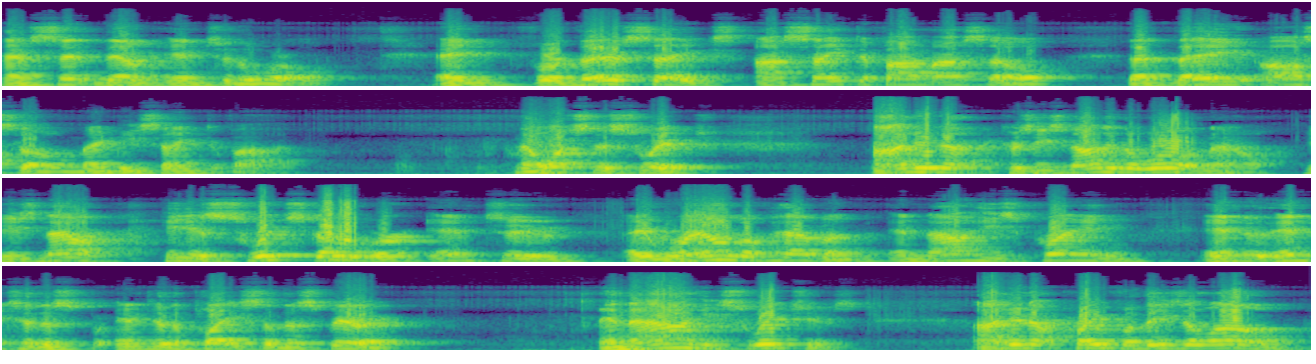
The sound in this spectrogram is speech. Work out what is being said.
have sent them into the world. And for their sakes I sanctify myself, that they also may be sanctified. Now watch this switch. I do not, because he's not in the world now. He's now, he is switched over into a realm of heaven, and now he's praying into, into, the, into the place of the Spirit. And now he switches. I do not pray for these alone,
